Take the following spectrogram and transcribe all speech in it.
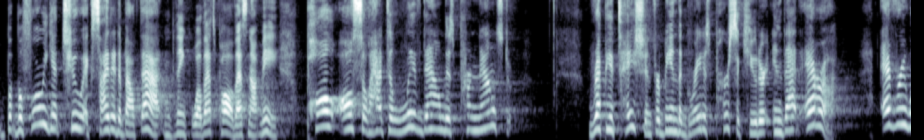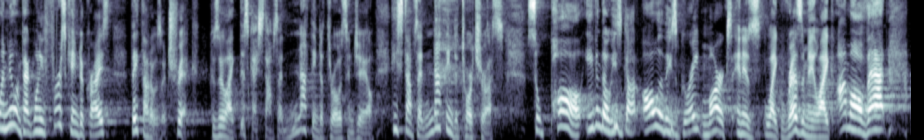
But before we get too excited about that and think, well, that's Paul, that's not me, Paul also had to live down this pronounced reputation for being the greatest persecutor in that era. Everyone knew. In fact, when he first came to Christ, they thought it was a trick because they're like, this guy stops at nothing to throw us in jail. He stops at nothing to torture us. So Paul, even though he's got all of these great marks in his like resume, like I'm all that,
